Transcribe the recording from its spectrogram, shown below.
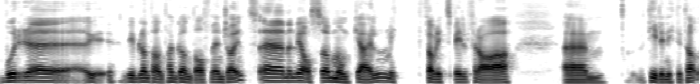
Hvor eh, vi bl.a. har Gandalf med en joint, eh, men vi har også Monkey Island, mitt favorittspill fra um, tidlig 90-tall,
